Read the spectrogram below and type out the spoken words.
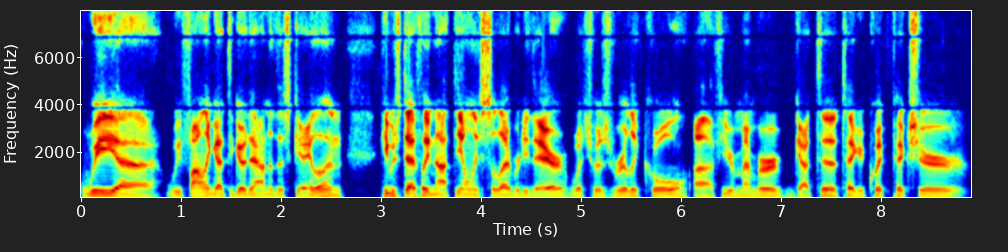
we uh we finally got to go down to this gala and he was definitely not the only celebrity there which was really cool. Uh, if you remember got to take a quick picture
